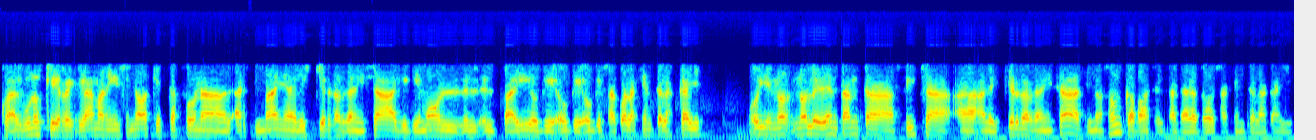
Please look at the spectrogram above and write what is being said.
algunos que reclaman y dicen, no, es que esta fue una artimaña de la izquierda organizada que quemó el, país o que, o, que, o que sacó a la gente a las calles, oye, no, no le den tanta ficha a, la izquierda organizada si no son capaces de sacar a toda esa gente a la calle.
